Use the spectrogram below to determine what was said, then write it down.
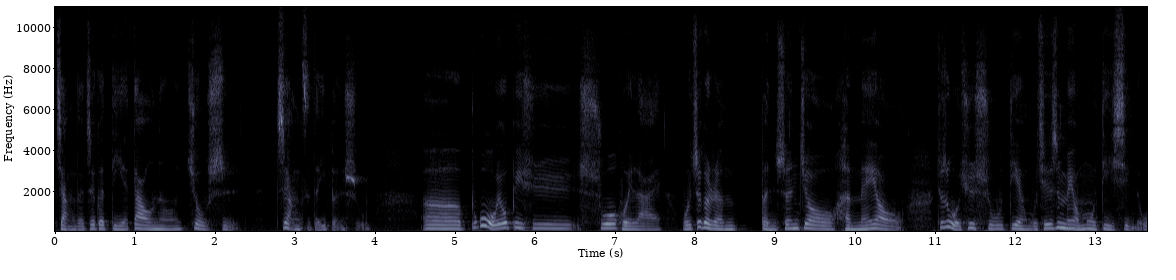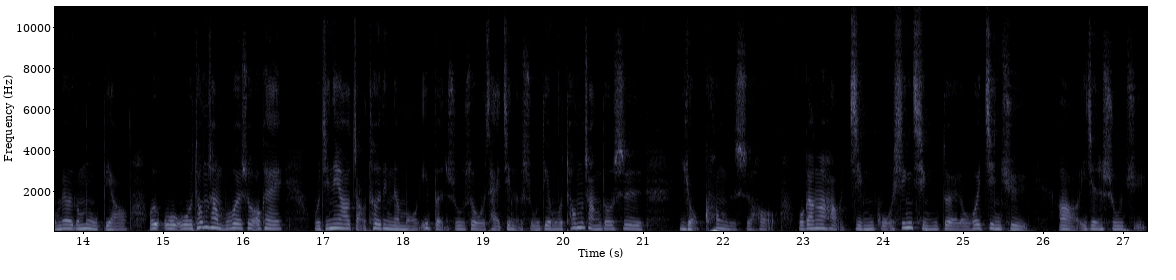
讲的这个跌倒呢，就是这样子的一本书。呃，不过我又必须说回来，我这个人。本身就很没有，就是我去书店，我其实是没有目的性的，我没有一个目标。我我我通常不会说，OK，我今天要找特定的某一本书，所以我才进了书店。我通常都是有空的时候，我刚刚好经过，心情对了，我会进去啊一间书局。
